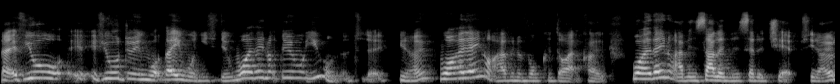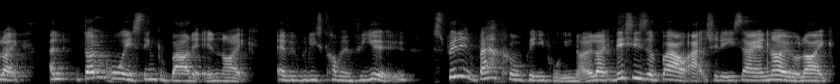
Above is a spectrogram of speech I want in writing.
Now, if you're if you're doing what they want you to do, why are they not doing what you want them to do? You know, why are they not having a vodka diet Coke? Why are they not having salad instead of chips? You know, like and don't always think about it in like everybody's coming for you. Spin it back on people, you know, like this is about actually saying no, like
